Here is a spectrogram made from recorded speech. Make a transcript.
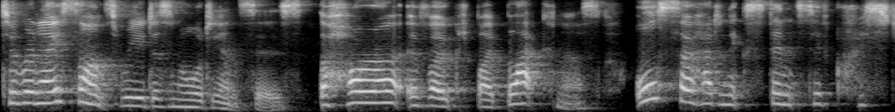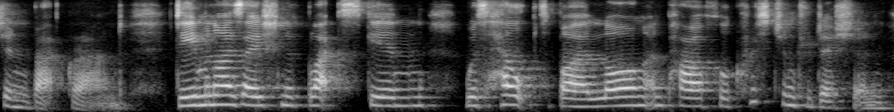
To Renaissance readers and audiences, the horror evoked by blackness also had an extensive Christian background. Demonization of black skin was helped by a long and powerful Christian tradition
